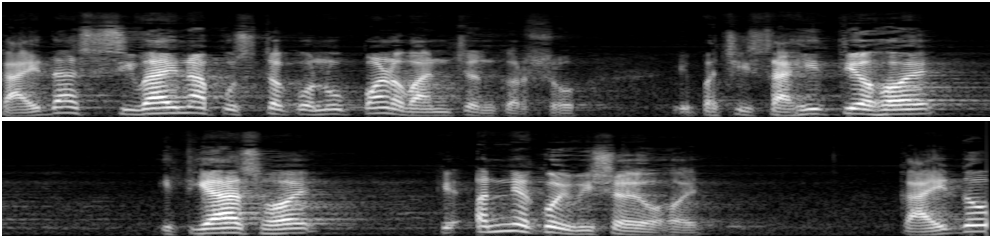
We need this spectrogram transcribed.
કાયદા સિવાયના પુસ્તકોનું પણ વાંચન કરશો. એ પછી સાહિત્ય હોય, ઇતિહાસ હોય કે અન્ય કોઈ વિષયો હોય. કાયદો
